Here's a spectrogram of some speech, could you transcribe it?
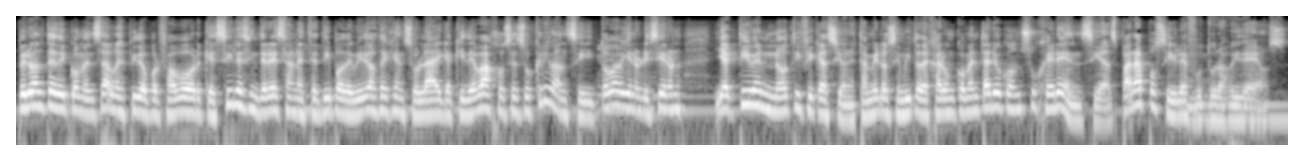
Pero antes de comenzar les pido por favor que si les interesan este tipo de videos dejen su like aquí debajo, se suscriban si todavía no lo hicieron y activen notificaciones. También los invito a dejar un comentario con sugerencias para posibles futuros videos.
